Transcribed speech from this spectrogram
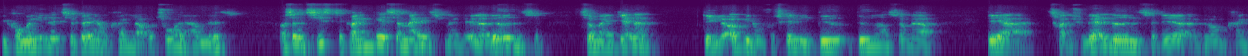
Vi kommer lige lidt tilbage omkring laboratoriet her om lidt. Og så den sidste gren, det er så management eller ledelse, som er igen at dele op i nogle forskellige bidder, som er, det er traditionel ledelse, det er noget omkring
